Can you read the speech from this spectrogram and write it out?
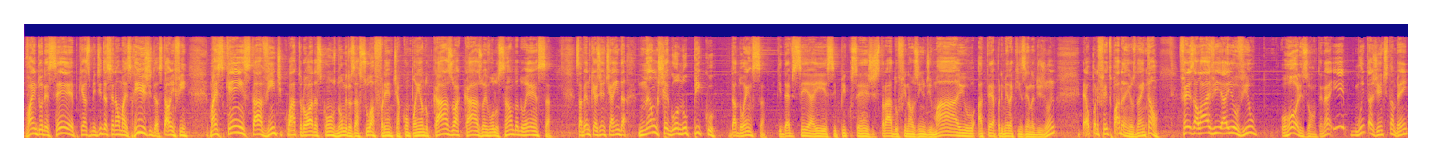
vai endurecer, porque as medidas serão mais rígidas, tal, enfim. Mas quem está 24 horas com os números à sua frente, acompanhando caso a caso a evolução da doença, sabendo que a gente ainda não chegou no pico da doença, que deve ser aí esse pico ser registrado finalzinho de maio até a primeira quinzena de junho, é o prefeito Paranhos, né? Então, fez a live e aí ouviu horrores ontem, né? E muita gente também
